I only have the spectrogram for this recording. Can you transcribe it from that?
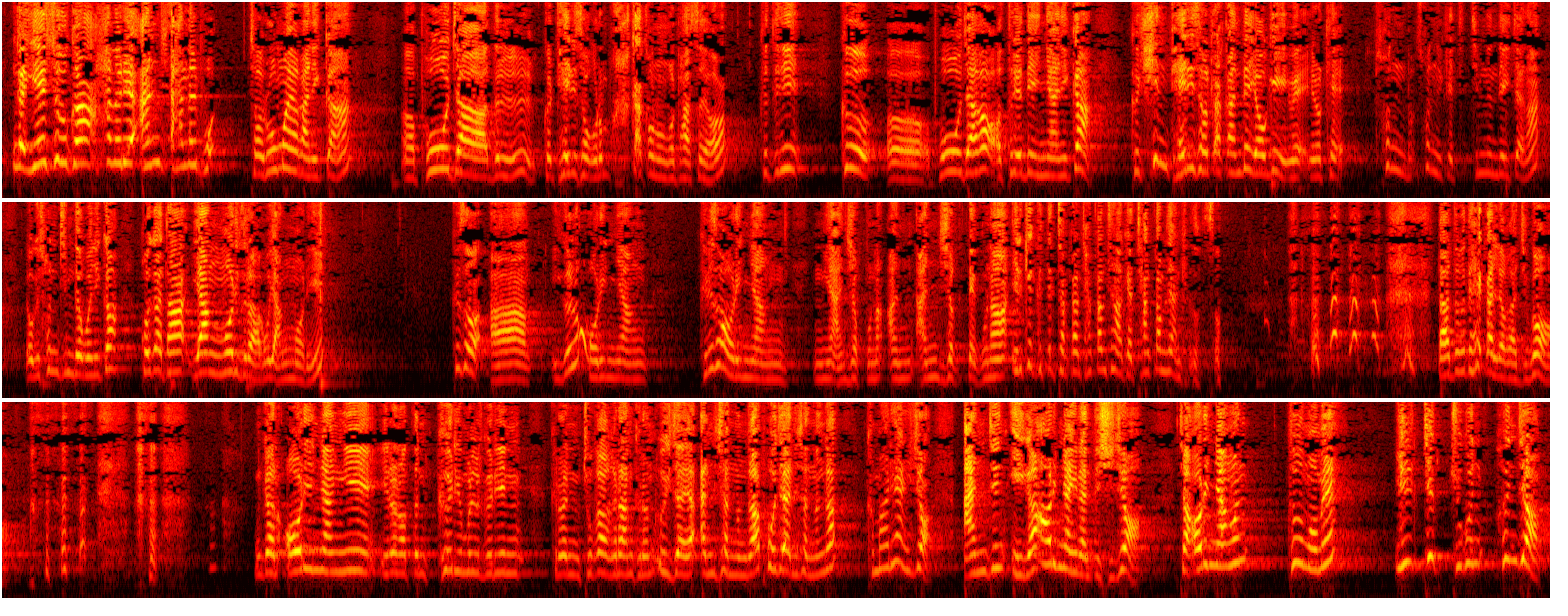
그러니까 예수가 하늘에 안, 하늘 보, 저 로마에 가니까 어, 보호자들 그 대리석으로 막 깎아놓은 걸 봤어요. 그랬더니 그 어, 보호자가 어떻게 돼 있냐니까 그 흰 대리석을 깎았는데 여기 왜 이렇게 손, 손 이렇게 짚는 데 있잖아. 여기 손 짚는 데 보니까 거기가 다 양머리더라고, 양머리. 그래서, 아, 이걸 어린 양 그래서 어린 양이 앉으셨구나, 안, 앉으셨대구나. 이렇게 그때 잠깐, 잠깐 생각해, 잠깐 생각했었어. 나도 그때 헷갈려가지고. 그러니까 어린 양이 이런 어떤 그림을 그린 그런 조각을 한 그런 의자에 앉으셨는가? 보지 않으셨는가? 그 말이 아니죠. 앉은 이가 어린 양이라는 뜻이죠. 자, 어린 양은 그 몸에 일찍 죽은 흔적,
